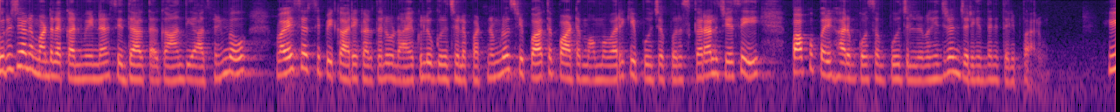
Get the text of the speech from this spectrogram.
గురుజాల మండల కన్వీనర్ సిద్ధార్థ గాంధీ ఆధ్వర్యంలో వైఎస్ఆర్సీపీ కార్యకర్తలు నాయకులు గురుజాలపట్నంలో శ్రీ పాతపాఠం అమ్మవారికి పూజ పురస్కారాలు చేసి పాప పరిహారం కోసం పూజలు నిర్వహించడం జరిగిందని తెలిపారు. ఈ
